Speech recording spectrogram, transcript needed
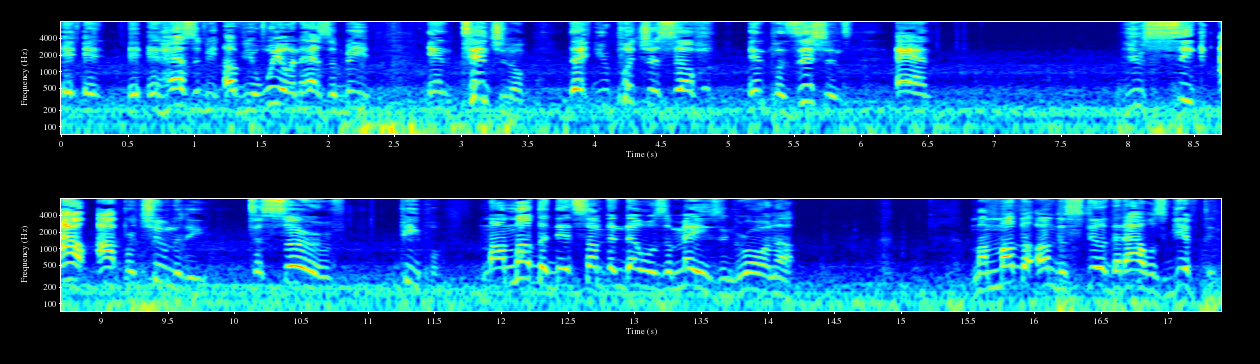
It, it, it has to be of your will and it has to be intentional that you put yourself in positions and you seek out opportunity to serve people. My mother did something that was amazing growing up. My mother understood that I was gifted.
